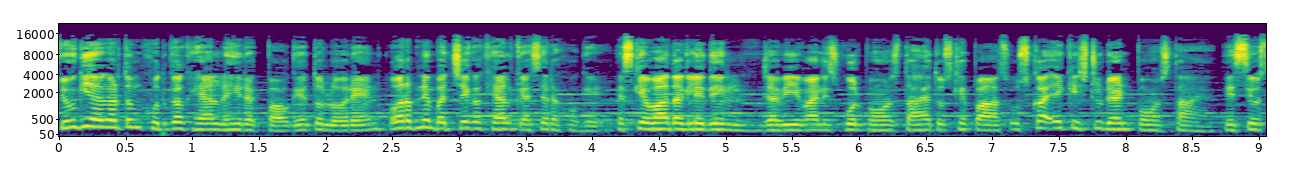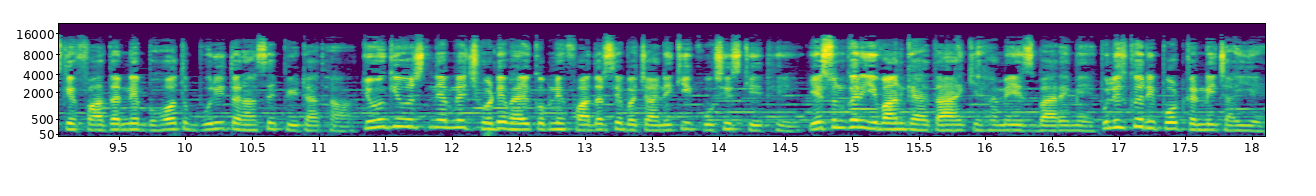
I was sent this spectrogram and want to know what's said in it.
क्योंकि अगर तुम खुद का ख्याल नहीं रख पाओगे तो लोरेन और अपने बच्चे का ख्याल कैसे रखोगे? इसके बाद अगले दिन, जब ईवान स्कूल पहुँचता है तो उसके पास उसका एक स्टूडेंट पहुँचता है, जिससे उसके फादर ने बहुत बुरी तरह से पीटा था। क्योंकि उसने अपने छोटे भाई को अपने फादर से बचाने की कोशिश की थी। ये सुनकर ईवान कहता है कि हमें इस बारे में पुलिस को रिपोर्ट करनी चाहिए,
